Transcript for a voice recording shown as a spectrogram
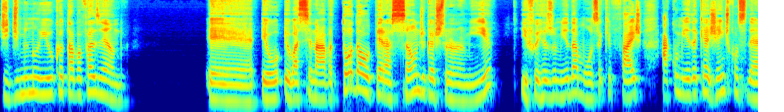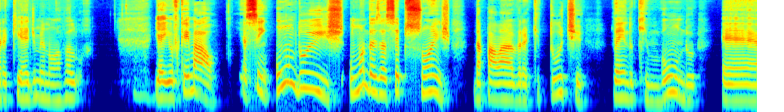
de diminuir o que eu estava fazendo. É, eu, eu assinava toda a operação de gastronomia e fui resumida a moça que faz a comida que a gente considera que é de menor valor. E aí eu fiquei mal. E assim, um dos, uma das acepções da palavra quitute vem do quimbundo é,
